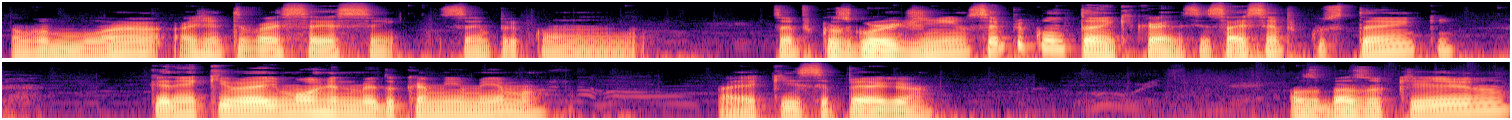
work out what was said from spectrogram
Então vamos lá, a gente vai sair assim, sempre com sempre com os gordinhos, sempre com tanque, cara. Se sai sempre com os tanques. Querem aqui vai morrer no meio do caminho mesmo. Aí aqui se pega os bazuqueiros.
